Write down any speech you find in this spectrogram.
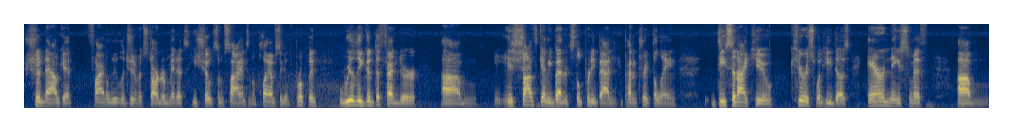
should now get finally legitimate starter minutes. He showed some signs in the playoffs against Brooklyn. Really good defender. Um, his shot's getting better. It's still pretty bad. He can penetrate the lane. Decent IQ. Curious what he does. Aaron Nesmith um,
